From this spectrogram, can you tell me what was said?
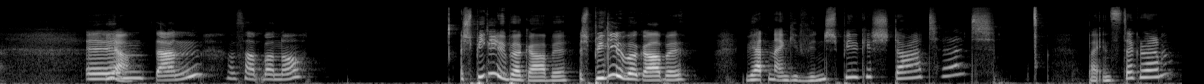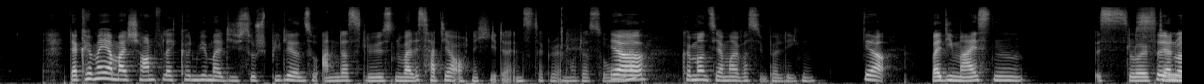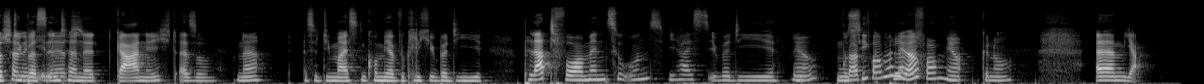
Ähm, Ja. Dann, was hat man noch? Spiegelübergabe. Spiegelübergabe. Wir hatten ein Gewinnspiel gestartet bei Instagram. Da können wir ja mal schauen, vielleicht können wir mal die so Spiele und so anders lösen, weil es hat ja auch nicht jeder Instagram oder so. Ja. Ne? Können wir uns ja mal was überlegen. Ja. Weil die meisten, es läuft Sind ja nicht übers eh nicht. Internet, gar nicht. Also, ne? Also die meisten kommen ja wirklich über die Plattformen zu uns. Wie heißt es? Über die Ja. Musikplattform? Plattformen, ja. ja. genau. Ähm, ja.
